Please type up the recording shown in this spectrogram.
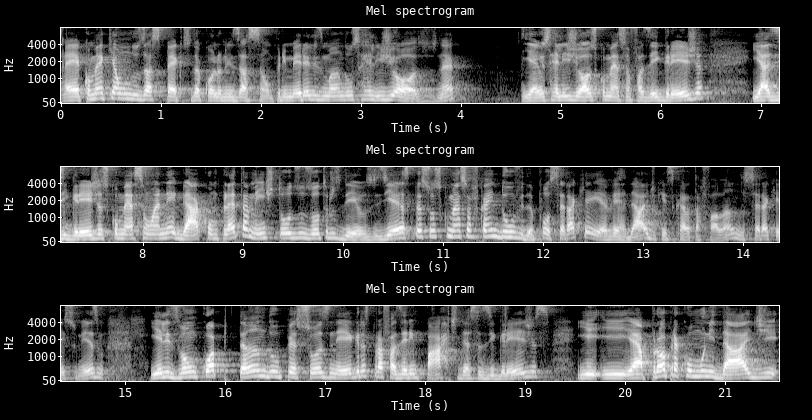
é, como é que é um dos aspectos da colonização? Primeiro eles mandam os religiosos, né? E aí os religiosos começam a fazer igreja e as igrejas começam a negar completamente todos os outros deuses. E aí as pessoas começam a ficar em dúvida: pô, será que é verdade o que esse cara está falando? Será que é isso mesmo? E eles vão cooptando pessoas negras para fazerem parte dessas igrejas e, e é a própria comunidade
